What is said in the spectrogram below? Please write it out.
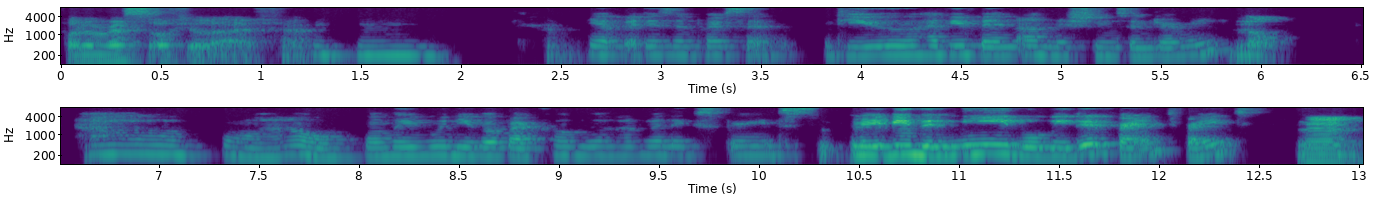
for the rest of your life yeah. Mm-hmm. Yep, it is impressive. Do you have you been on missions in Germany? no Oh, wow. Well, maybe when you go back home, you'll have an experience. Maybe the need will be different, right? yeah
